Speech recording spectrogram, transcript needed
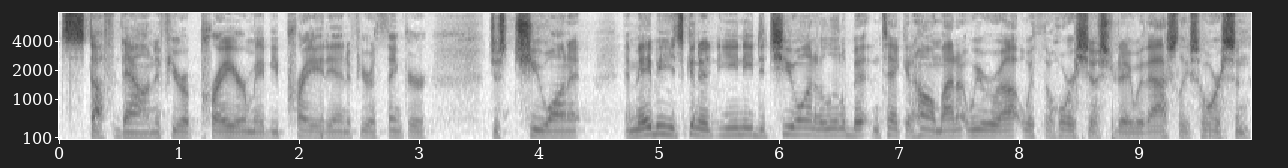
stuff down. If you're a prayer, maybe pray it in. If you're a thinker, just chew on it. And maybe it's gonna you need to chew on it a little bit and take it home. I don't, we were out with the horse yesterday with Ashley's horse, and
